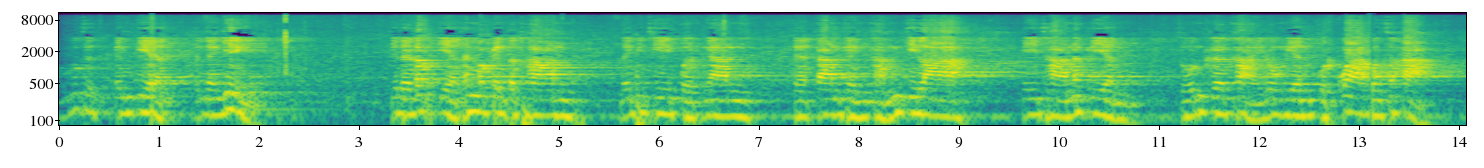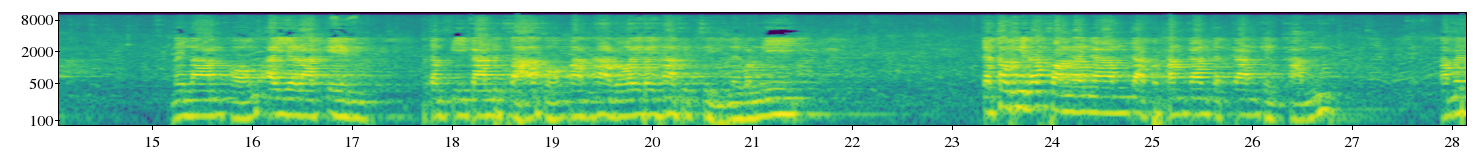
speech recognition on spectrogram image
ผมรู้สึกเป็นเกียรติเป็นอย่างยิ่ง ที่ได้รับเกียรติให้มาเป็นประธานในพิธีเปิดงานแต่การแข่งขันกีฬาปีธานักเรียน ศูนย์เครือข่ายโรงเรียนกุดกว้างโนนสะอาด ในนามของไอยาราเกม ประจำปีการศึกษา 2554 ในวันนี้จากเท่าที่รับฟังรายงานจากประธานการจัดการแข่งขันทำให้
